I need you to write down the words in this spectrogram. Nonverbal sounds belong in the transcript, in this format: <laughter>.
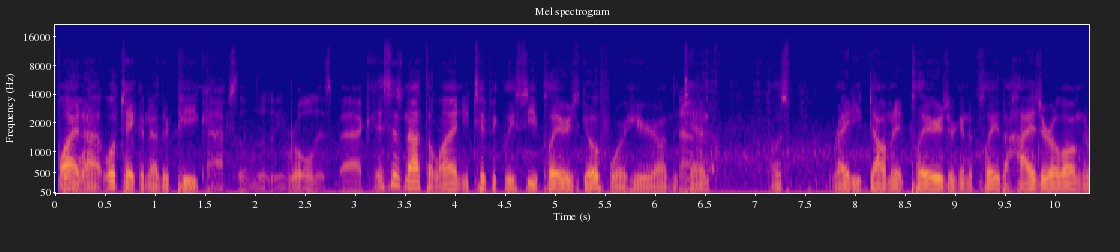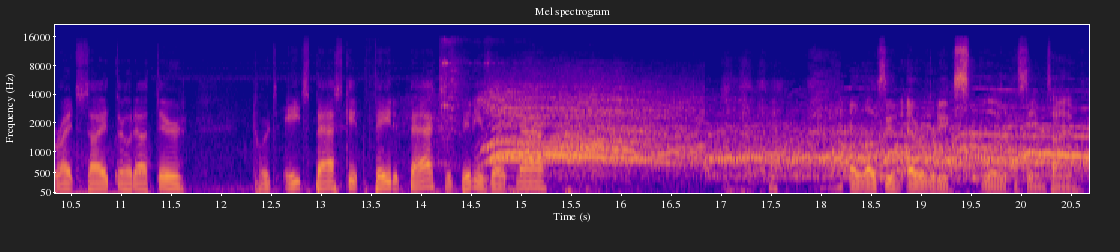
Why not? We'll take another peek. Absolutely. Roll this back. This is not the line you typically see players go for here on the 10th. Most righty dominant players are going to play the hyzer along the right side, throw it out there towards eight's basket, fade it back. But Vinny's like, nah, <laughs> I love seeing everybody explode at the same time.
